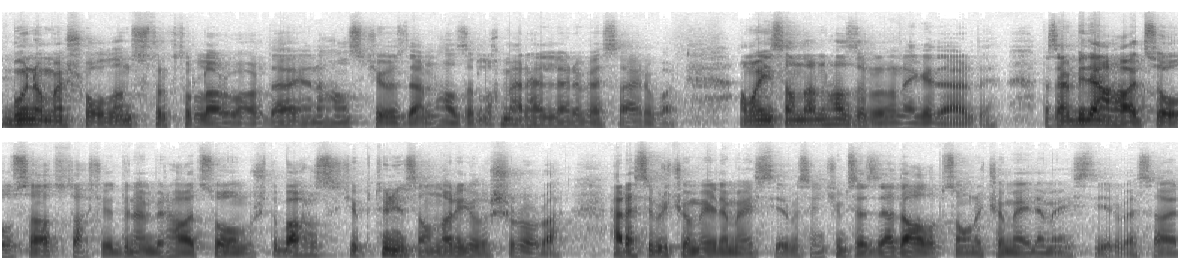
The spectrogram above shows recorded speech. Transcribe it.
bu ilə məşğul olan strukturlar var da, yəni hansı ki, özlərinin hazırlıq mərhələləri və s. var. Amma insanların hazırlığı nə qədərdir? Məsələn, bir dənə hadisə olsa, tutaq ki, dünən bir hadisə olmuşdu. Baxırsınız ki, bütün insanlar yığılır ora. Hərəsi bir kömək eləmək istəyir. Məsələn, kimsə zədə alıbsa, ona kömək eləmək istəyir və s.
